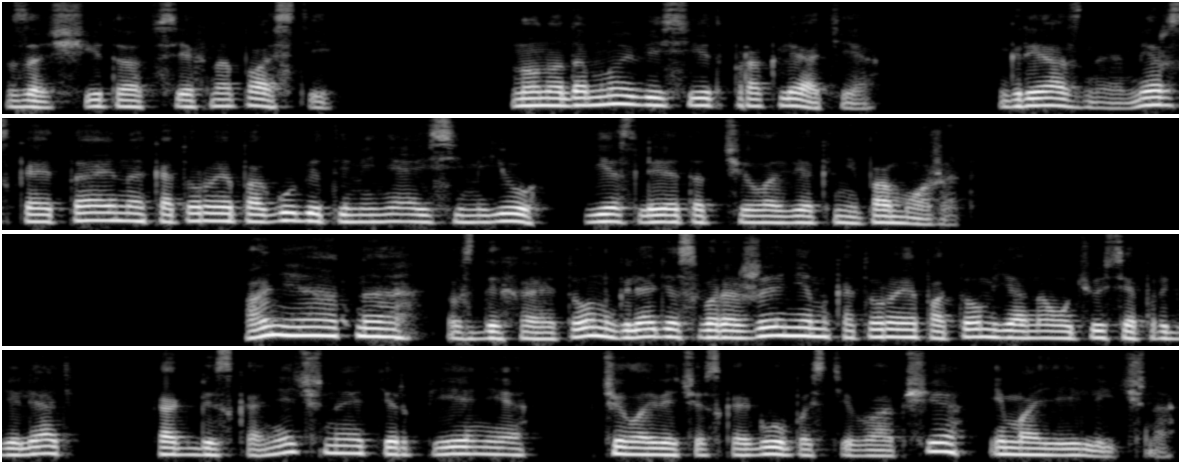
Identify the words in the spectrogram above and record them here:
защита от всех напастей. Но надо мной висит проклятие. Грязная, мерзкая тайна, которая погубит и меня, и семью, если этот человек не поможет. «Понятно», – вздыхает он, глядя с выражением, которое потом я научусь определять как бесконечное терпение к человеческой глупости вообще и моей лично.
